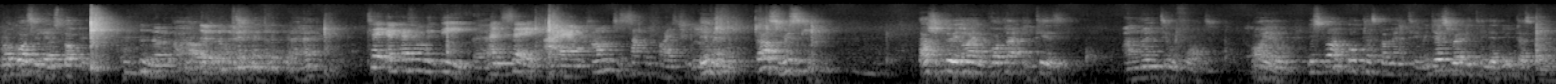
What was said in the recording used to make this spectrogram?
Well, of course, he didn't stop it. no. uh-huh. Take an heifer with thee and say, I am come to sacrifice to the Amen. That's risky. That should tell you how important it is. Anointing with what? Oil. It's not an Old Testament thing. We just read it in the New Testament.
